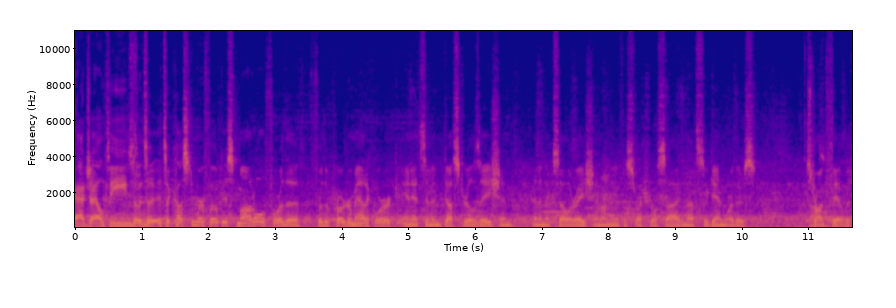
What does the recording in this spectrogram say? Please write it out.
agile teams? So it's a, it's a customer focused model for the, for the programmatic work and it's an industrialization and an acceleration on the infrastructural side and that's again where there's strong fit with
